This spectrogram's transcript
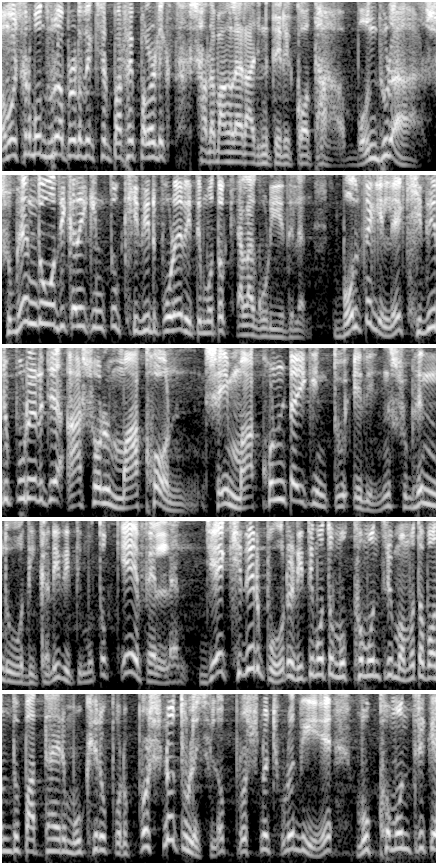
নমস্কার বন্ধুরা, আপনারা দেখছেন পারফেক্ট পলিটিক্স সাদা বাংলায় রাজনীতির কথা। বন্ধুরা, শুভেন্দু অধিকারী কিন্তু খিদিরপুরে রীতিমতো খেলা গড়িয়ে দিলেন। বলতে গেলে খিদিরপুরের যে আসল মাখন, সেই মাখনটাই কিন্তু এদিন শুভেন্দু অধিকারী রীতিমতো খেয়ে ফেললেন। যে খিদিরপুর রীতিমতো মুখ্যমন্ত্রী মমতা বন্দ্যোপাধ্যায়ের মুখের উপর প্রশ্ন তুলেছিল, প্রশ্ন ছুড়ে দিয়ে মুখ্যমন্ত্রীকে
